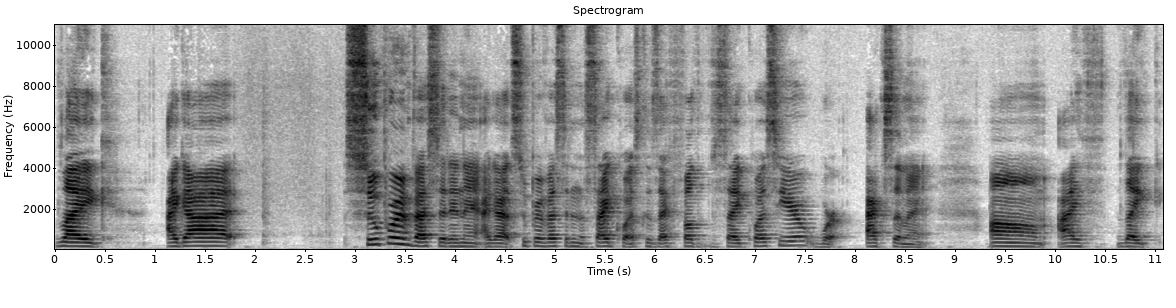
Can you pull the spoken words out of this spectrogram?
like, I got super invested in it. I got super invested in the side quests because I felt that the side quests here were excellent. Um, I like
